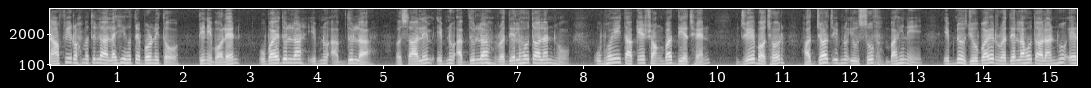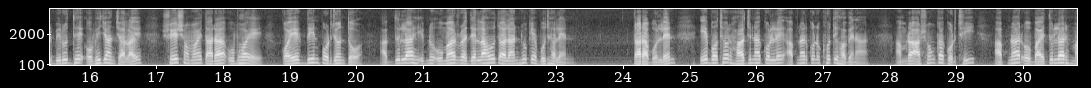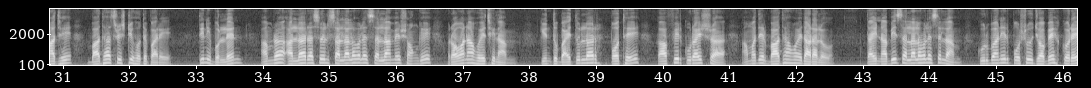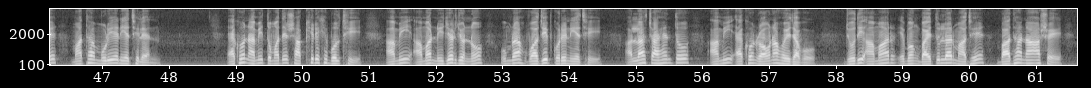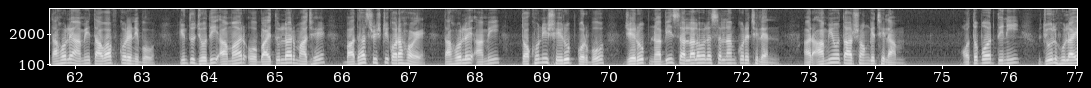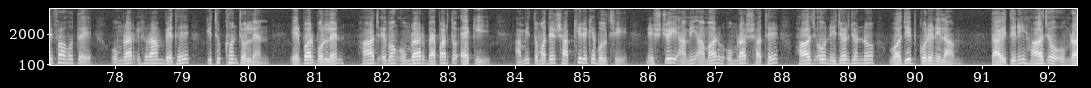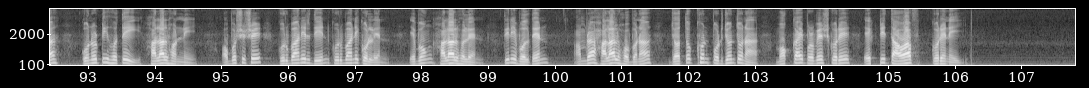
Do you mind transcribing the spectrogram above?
নাফি রহমতুল্লাহ আলাহি হতে বর্ণিত। তিনি বলেন, উবায়দুল্লাহ ইবনু আবদুল্লাহ ও সালিম ইবনু আবদুল্লাহ রদিয়াল্লাহ তাল্লাহ্ন উভয়ই তাকে সংবাদ দিয়েছেন যে বছর হজ্জাজ ইবনু ইউসুফ বাহিনী ইবনু জুবাইর রদিয়াল্লাহ তাল্লাহ্ন এর বিরুদ্ধে অভিযান চালায়, সে সময় তারা উভয়ে কয়েকদিন পর্যন্ত আবদুল্লাহ ইবনু উমার রদিয়াল্লাহ তাল্লাহ্নকে বুঝালেন। তারা বললেন, এ বছর হাজ না করলে আপনার কোনো ক্ষতি হবে না। আমরা আশঙ্কা করছি আপনার ও বায়তুল্লাহর মাঝে বাধা সৃষ্টি হতে পারে। তিনি বললেন, আমরা আল্লাহ রাসুল সাল্লাহ সাল্লামের সঙ্গে রওনা হয়েছিলাম, কিন্তু বাইতুল্লাহর পথে কাফির কুরাইশরা আমাদের বাধা হয়ে দাঁড়াল। তাই নাবী সাল্লাহ সাল্লাম কুরবানির পশু জবেহ করে মাথা মুড়িয়ে নিয়েছিলেন। এখন আমি তোমাদের সাক্ষী রেখে বলছি, আমি আমার নিজের জন্য উমরাহ ওয়াজিব করে নিয়েছি। আল্লাহ চাহেন তো আমি এখন রওনা হয়ে যাব। যদি আমার এবং বাইতুল্লার মাঝে বাধা না আসে, তাহলে আমি তাওয়াফ করে নিব। কিন্তু যদি আমার ও বাইতুল্লার মাঝে বাধা সৃষ্টি করা হয়, তাহলে আমি তখনই সেরূপ করব যেরূপ নবী সাল্লাহ সাল্লাম করেছিলেন, আর আমিও তার সঙ্গে ছিলাম। অতপর তিনি জুল হুলাইফা হতে উমরার ইহরাম বেঁধে কিছুক্ষণ চললেন। এরপর বললেন, হাজ এবং উমরার ব্যাপার তো একই। আমি তোমাদের সাক্ষী রেখে বলছি নিশ্চয়ই আমি আমার উমরার সাথে হাজ ও নিজের জন্য ওয়াজিব করে নিলাম। তাই তিনি হাজ ও উমরা কোনোটি হতেই হালাল হননি। অবশেষে কুরবানির দিন কুরবানি করলেন এবং হালাল হলেন। তিনি বলতেন, আমরা হালাল হব না, যতক্ষণ পর্যন্ত না মক্কায় প্রবেশ করে একটি তাওয়াফ করে নেই।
